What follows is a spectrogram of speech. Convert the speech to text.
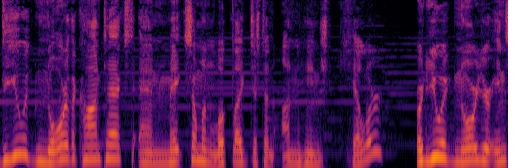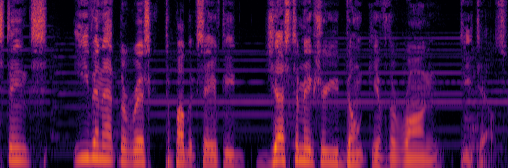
Do you ignore the context and make someone look like just an unhinged killer? Or do you ignore your instincts, even at the risk to public safety, just to make sure you don't give the wrong details?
